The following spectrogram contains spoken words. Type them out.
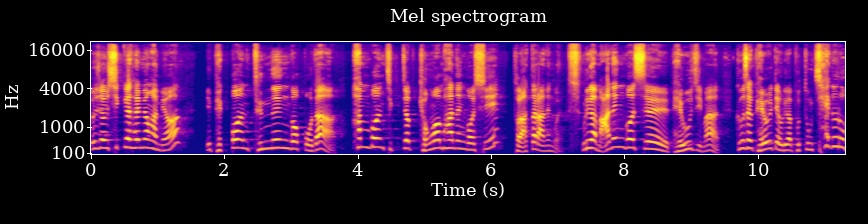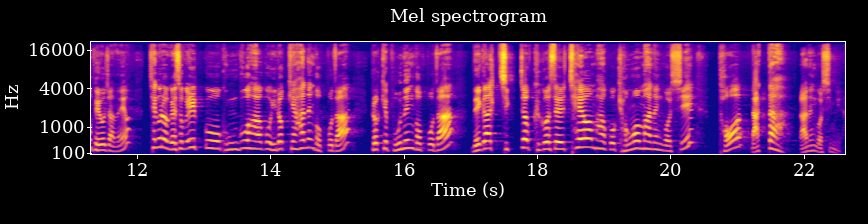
요즘 쉽게 설명하면 이 100번 듣는 것보다 한 번 직접 경험하는 것이 더 낫다라는 거예요. 우리가 많은 것을 배우지만 그것을 배울 때 우리가 보통 책으로 배우잖아요. 책으로 계속 읽고 공부하고 이렇게 하는 것보다 그렇게 보는 것보다 내가 직접 그것을 체험하고 경험하는 것이 더 낫다라는 것입니다.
